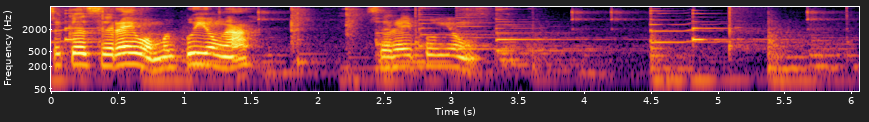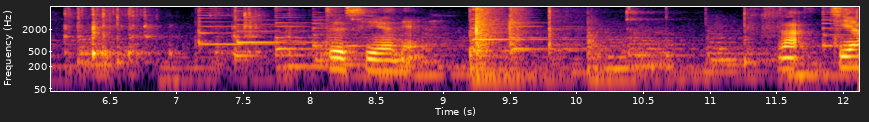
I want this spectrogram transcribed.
这个石类我们不用啊。之类不用，这些呢，辣椒、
